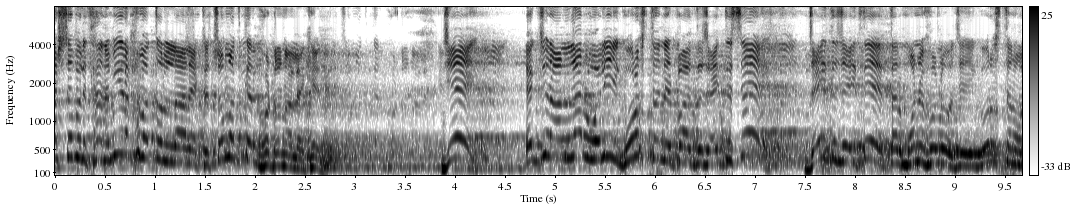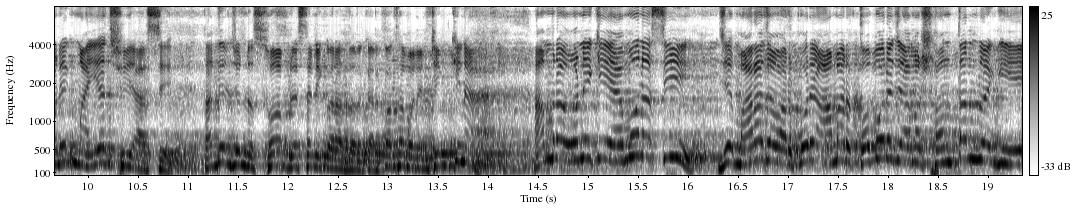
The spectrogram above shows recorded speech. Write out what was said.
আশরাফ আলী থানবী রহমতুল্লাহ একটা চমৎকার ঘটনা লেখেন। যে একজন আল্লাহর ওলি গোরস্থানের পাশ দিয়ে যাইতেছে, যাইতে যাইতে তার মনে হলো যে এই গোরস্থানে অনেক মাইয়া ছুঁয়ে আছে, তাদের জন্য সব রেসানি করা দরকার, কথা বলেন ঠিক কিনা? আমরা অনেকে এমন আছি যে মারা যাওয়ার পরে আমার কবরে যে আমার সন্তানরা গিয়ে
